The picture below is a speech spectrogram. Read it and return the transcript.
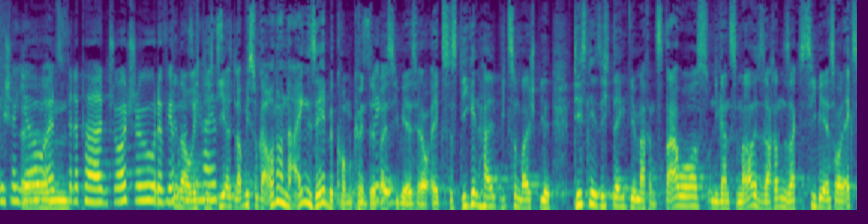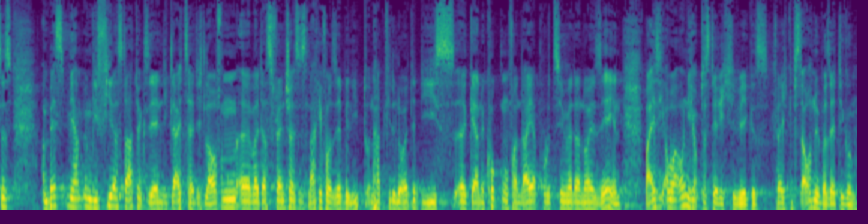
Michelle Yeoh als Ähm, Philippa Giorgio oder wie auch Genau, immer sie richtig. Die hat, glaube ich, sogar auch noch eine eigene Serie bekommen könnte bei Deswegen. CBS All Access. Die gehen halt, wie zum Beispiel Disney sich denkt, wir machen Star Wars und die ganzen Marvel-Sachen, sagt CBS All Access, am besten, wir haben irgendwie vier Star Trek-Serien, die gleichzeitig laufen, äh, weil das Franchise ist nach wie vor sehr beliebt und hat viele Leute, die es äh, gerne gucken und von daher produzieren wir da neue Serien. Weiß ich aber auch nicht, ob das der richtige Weg ist. Vielleicht gibt es da auch eine Übersättigung.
